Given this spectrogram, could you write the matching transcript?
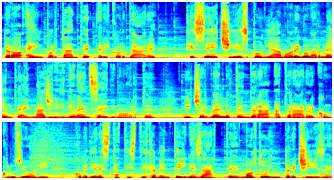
Però è importante ricordare che se ci esponiamo regolarmente a immagini di violenza e di morte, il cervello tenderà a trarre conclusioni, come dire, statisticamente inesatte, molto imprecise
